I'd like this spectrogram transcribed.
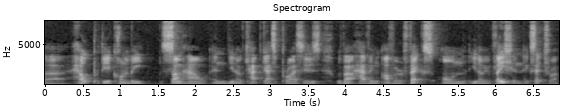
uh, help the economy somehow and you know cap gas prices without having other effects on you know inflation etc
